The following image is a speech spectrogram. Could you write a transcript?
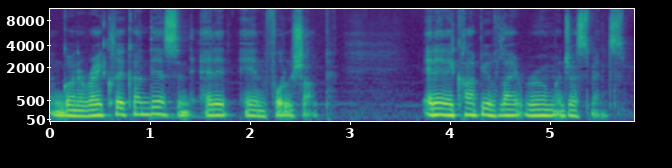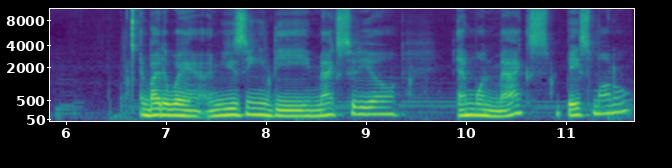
I'm going to right click on this and edit in Photoshop edit a copy of Lightroom adjustments. And by the way, I'm using the Mac Studio M1 Max base model.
